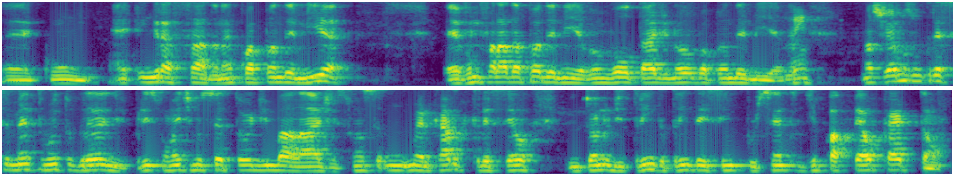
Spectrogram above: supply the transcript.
É, com, é engraçado, né? Com a pandemia, é, vamos falar da pandemia, vamos voltar de novo para a pandemia, né? Nós tivemos um crescimento muito grande, principalmente no setor de embalagens. Foi um mercado que cresceu em torno de 30%, 35% de papel cartão.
